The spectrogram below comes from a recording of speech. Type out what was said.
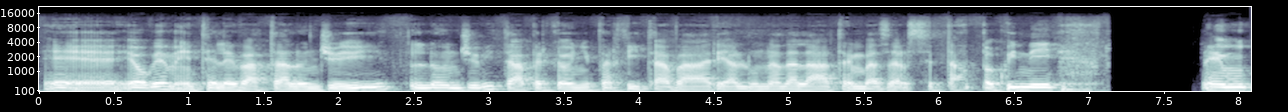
e, e ovviamente elevata longevi, longevità perché ogni partita varia l'una dall'altra in base al setup. Quindi È un,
